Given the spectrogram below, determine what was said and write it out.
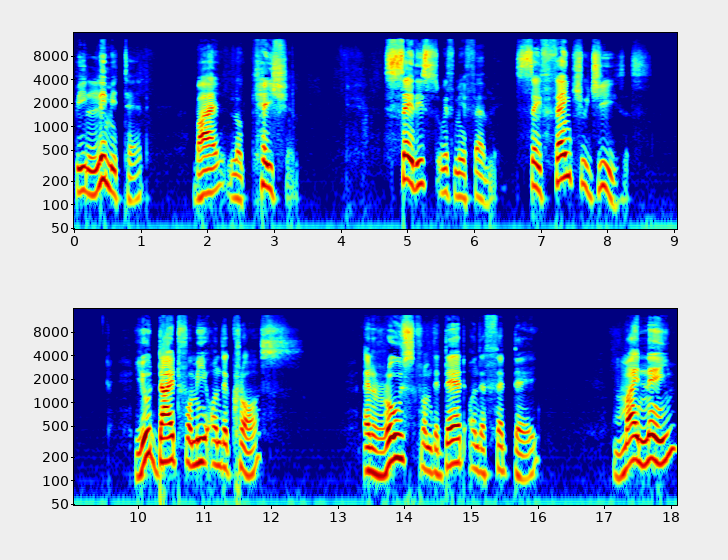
be limited by location. Say this with me, family. Say, Thank you, Jesus. You died for me on the cross and rose from the dead on the third day. My name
